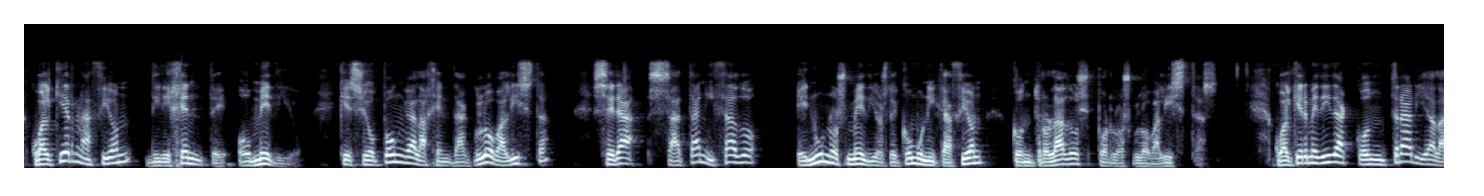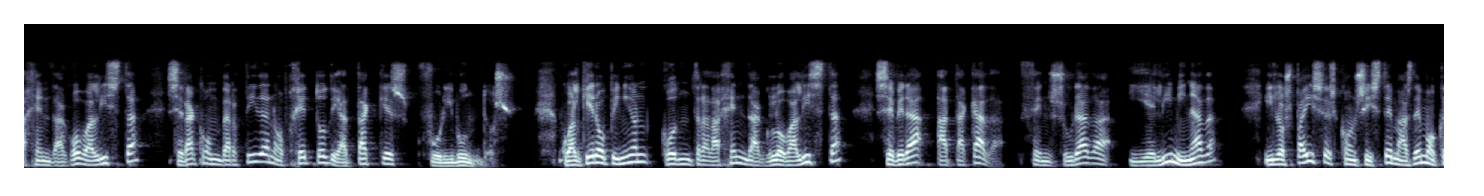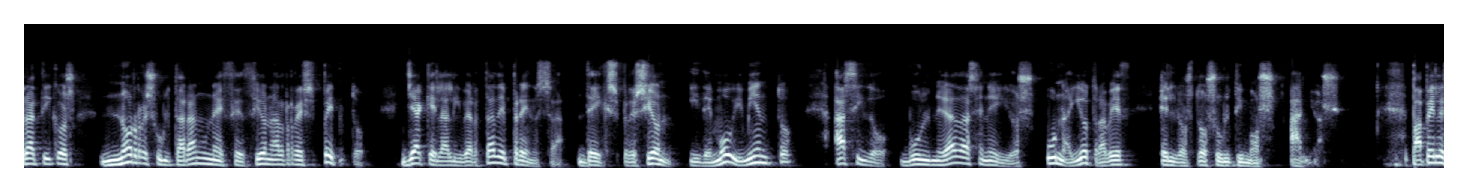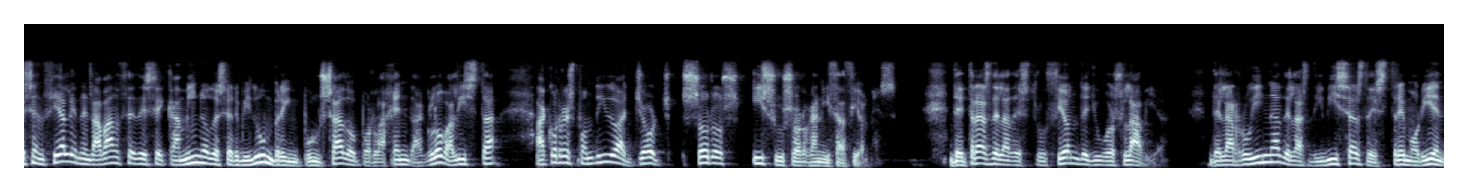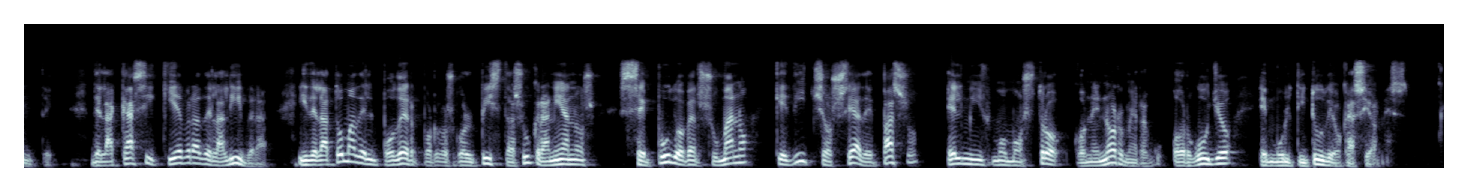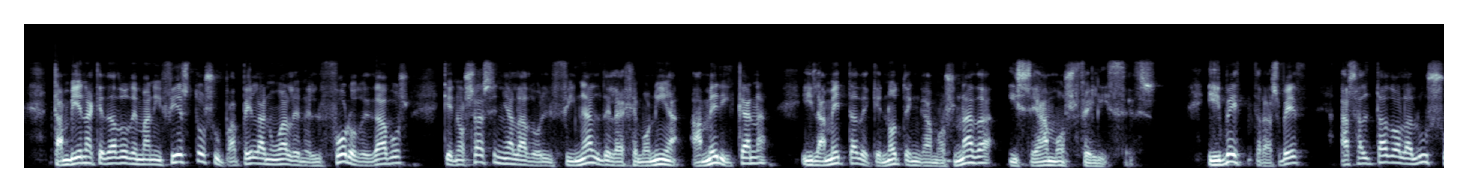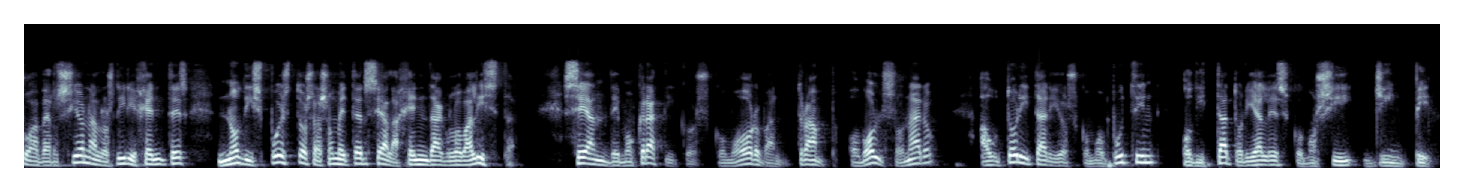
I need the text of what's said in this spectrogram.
Cualquier nación, dirigente o medio que se oponga a la agenda globalista será satanizado en unos medios de comunicación controlados por los globalistas. Cualquier medida contraria a la agenda globalista será convertida en objeto de ataques furibundos. Cualquier opinión contra la agenda globalista se verá atacada, censurada y eliminada, y los países con sistemas democráticos no resultarán una excepción al respecto, ya que la libertad de prensa, de expresión y de movimiento ha sido vulnerada en ellos una y otra vez en los dos últimos años. Papel esencial en el avance de ese camino de servidumbre impulsado por la agenda globalista ha correspondido a George Soros y sus organizaciones. Detrás de la destrucción de Yugoslavia, de la ruina de las divisas de Extremo Oriente, de la casi quiebra de la libra y de la toma del poder por los golpistas ucranianos, se pudo ver su mano que, dicho sea de paso, él mismo mostró con enorme orgullo en multitud de ocasiones. También ha quedado de manifiesto su papel anual en el foro de Davos, que nos ha señalado el final de la hegemonía americana y la meta de que no tengamos nada y seamos felices. Y vez tras vez ha saltado a la luz su aversión a los dirigentes no dispuestos a someterse a la agenda globalista, sean democráticos como Orban, Trump o Bolsonaro, autoritarios como Putin o dictatoriales como Xi Jinping.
